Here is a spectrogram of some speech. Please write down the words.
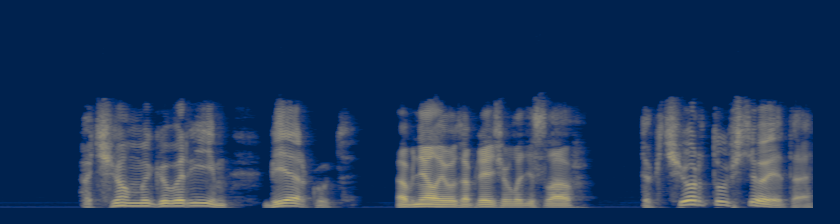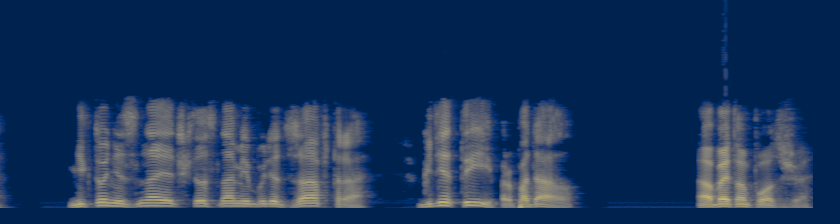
— О чем мы говорим, Беркут? — обнял его за плечи Владислав. — Так черту все это! Никто не знает, что с нами будет завтра. Где ты пропадал? — Об этом позже.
